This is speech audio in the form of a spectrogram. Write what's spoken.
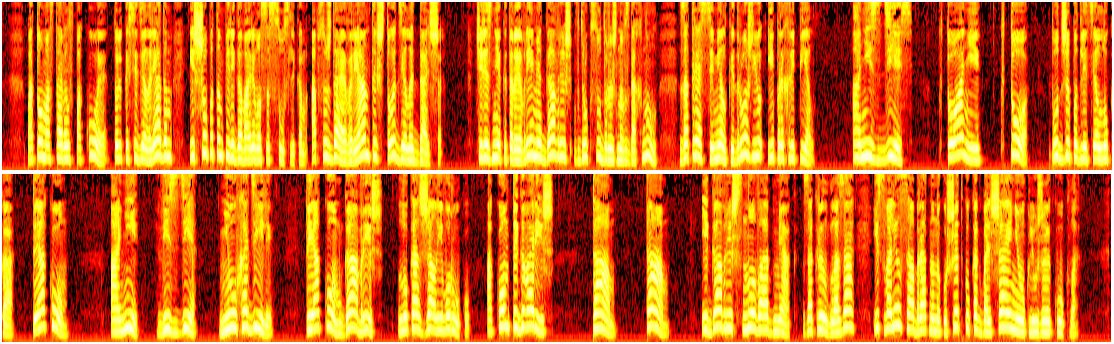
Потом оставил в покое, только сидел рядом и шепотом переговаривался с сусликом, обсуждая варианты, что делать дальше. Через некоторое время Гавриш вдруг судорожно вздохнул, затрясся мелкой дрожью и прохрипел. «Они здесь!» «Кто они? Кто?» Тут же подлетел Лука. «Ты о ком?» Они везде, не уходили. Ты о ком, Гавриш? Лука сжал его руку. О ком ты говоришь? Там, там. И Гавриш снова обмяк, закрыл глаза и свалился обратно на кушетку, как большая неуклюжая кукла.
